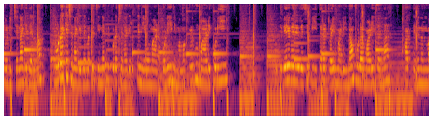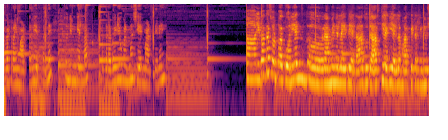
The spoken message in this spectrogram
ನೋಡಿ ಚೆನ್ನಾಗಿದೆ ಅಲ್ವಾ? ನೋಡೋಕೆ ಚೆನ್ನಾಗಿದೆ ಮತ್ತೆ ತಿನ್ನಕ್ಕೆ ಕೂಡ ಚೆನ್ನಾಗಿರುತ್ತೆ. ನೀವು ಮಾಡ್ಕೊಳ್ಳಿ ನಿಮ್ಮ ಮಕ್ಕಳಿಗೂ ಮಾಡಿಕೊಡಿ. ಮತ್ತೆ ಬೇರೆ ಬೇರೆ ರೆಸಿಪಿ ಈ ಥರ ಟ್ರೈ ಮಾಡಿ. ನಾವು ಕೂಡ ಮಾಡಿದ್ದನ್ನು ಹಾಕ್ತೇನೆ. ನನ್ನ ಮಗ ಟ್ರೈ ಮಾಡ್ತಾನೆ ಇರ್ತಾನೆ. ಸೊ ನಿಮಗೆಲ್ಲ ಅದರ ವೀಡಿಯೋಗಳನ್ನ ಶೇರ್ ಮಾಡ್ತೇನೆ. ಇವಾಗ ಸ್ವಲ್ಪ ಕೊರಿಯನ್ ರಾಮೆನ್ ಎಲ್ಲ ಇದೆಯಲ್ಲ ಅದು ಜಾಸ್ತಿಯಾಗಿ ಎಲ್ಲ ಮಾರ್ಕೆಟ್ ಅಲ್ಲಿ ನೀವು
